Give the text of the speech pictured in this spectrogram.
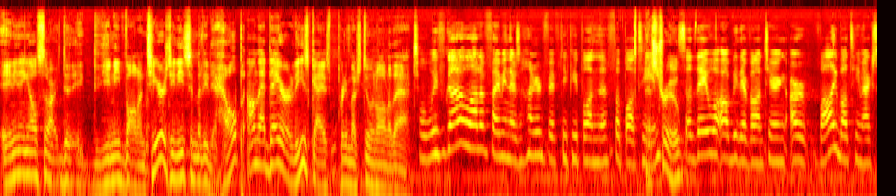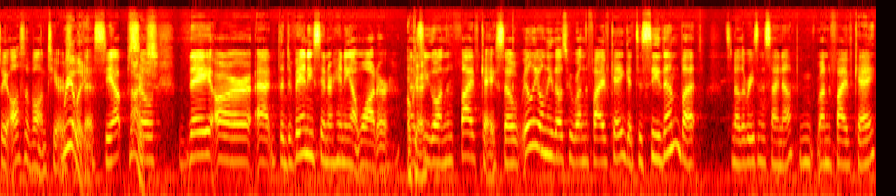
Anything else? That are, do, do you need volunteers? Do you need somebody to help on that day, or are these guys pretty much doing all of that? Well, we've got a lot of, I mean, there's 150 people on the football team. That's true. So they will all be there volunteering. Our volleyball team actually also volunteers Really? this. Yep. Nice. So they are at the Devaney Center handing out water Okay. as you go on the 5K. So really only those who run the 5K get to see them, but It's another reason to sign up and run the 5K.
